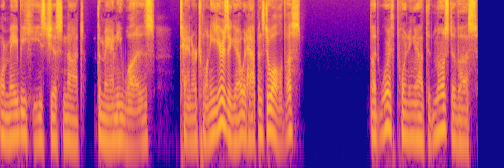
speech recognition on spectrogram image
Or maybe he's just not the man he was 10 or 20 years ago. It happens to all of us. But worth pointing out that most of us,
